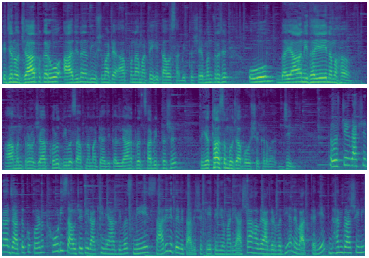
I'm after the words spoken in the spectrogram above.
કે જેનો જાપ કરવો આજના દિવસ માટે, આપના માટે હિતાવ સાબિત થશે. મંત્ર છે, ઓમ દયાનિધયે નમઃ. આ મંત્રનો જાપ કરો, દિવસ આપના માટે આજે કલ્યાણપ્રદ સાબિત થશે. તો યથાસંભવ જાપ અવશ્ય કરવા. જી. વૃશ્ચિક રાશિના જાતકો પણ થોડી સાવચેતી રાખીને આ દિવસને સારી રીતે વિતાવી શકે તેવી અમારી આશા. હવે આગળ વધીએ અને વાત કરીએ ધન રાશિની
